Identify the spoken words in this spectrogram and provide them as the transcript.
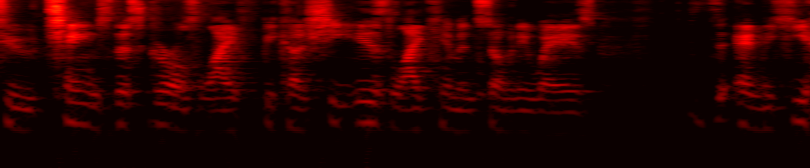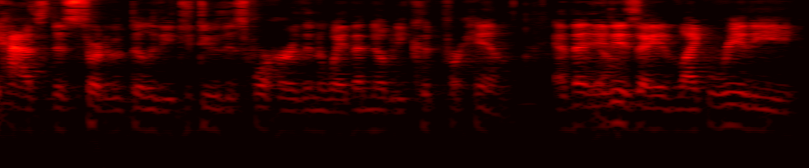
to change this girl's life because she is like him in so many ways. And he has this sort of ability to do this for her in a way that nobody could for him. And that it is a like really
